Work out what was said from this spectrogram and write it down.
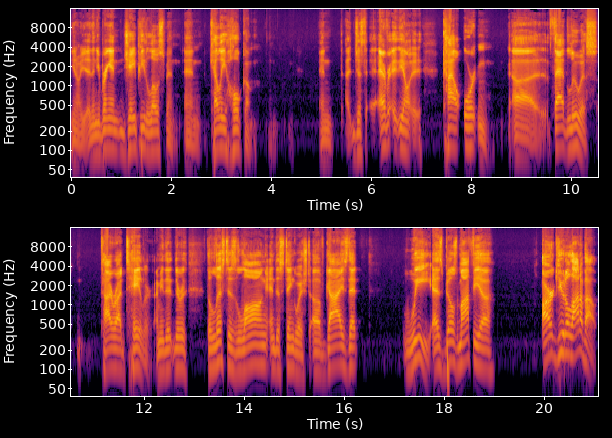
you know, and then you bring in JP Losman and Kelly Holcomb and uh, just every you know Kyle Orton uh, Thad Lewis, Tyrod Taylor. I mean, there, there the list is long and distinguished of guys that we as Bills Mafia argued a lot about.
